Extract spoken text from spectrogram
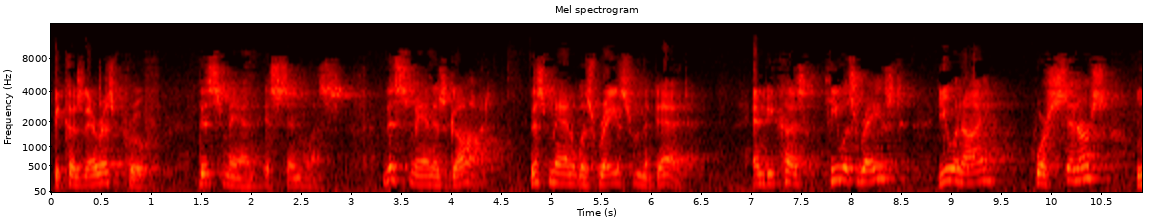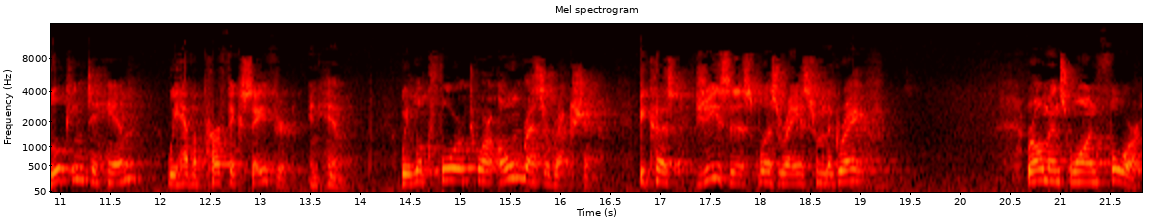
because there is proof this man is sinless. This man is God. This man was raised from the dead. And because he was raised, you and I, who are sinners, looking to him, we have a perfect Savior in him. We look forward to our own resurrection because Jesus was raised from the grave. Romans 1 4.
